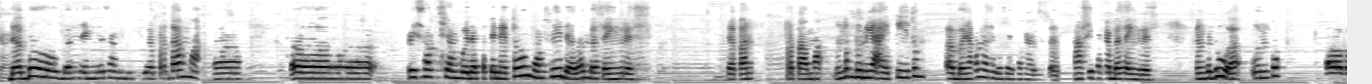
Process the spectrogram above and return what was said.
Okay. Double bahasa Inggris yang gue pertama. Uh, uh, research yang gue dapetin itu mostly dalam bahasa Inggris. Ya kan? Pertama, untuk dunia IT itu uh, banyak kan masih bahasa pakai masih pakai bahasa Inggris. Yang kedua, untuk uh,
